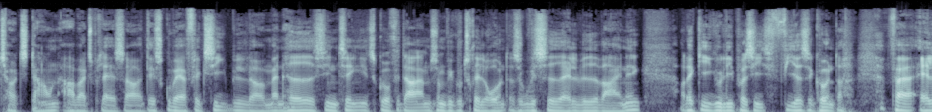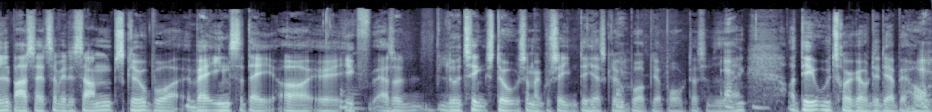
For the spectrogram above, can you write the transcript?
touchdown-arbejdspladser, og det skulle være fleksibelt, og man havde sine ting i et skuffedarm, som vi kunne trille rundt, og så kunne vi sidde alle ved vejen. Ikke? Og der gik jo lige præcis fire sekunder, før alle bare satte sig ved det samme skrivebord hver eneste dag, og øh, ikke, altså, lod ting stå, så man kunne se, at det her skrivebord bliver brugt osv. Og, ikke? og det udtrykker jo det der behov. Ja.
